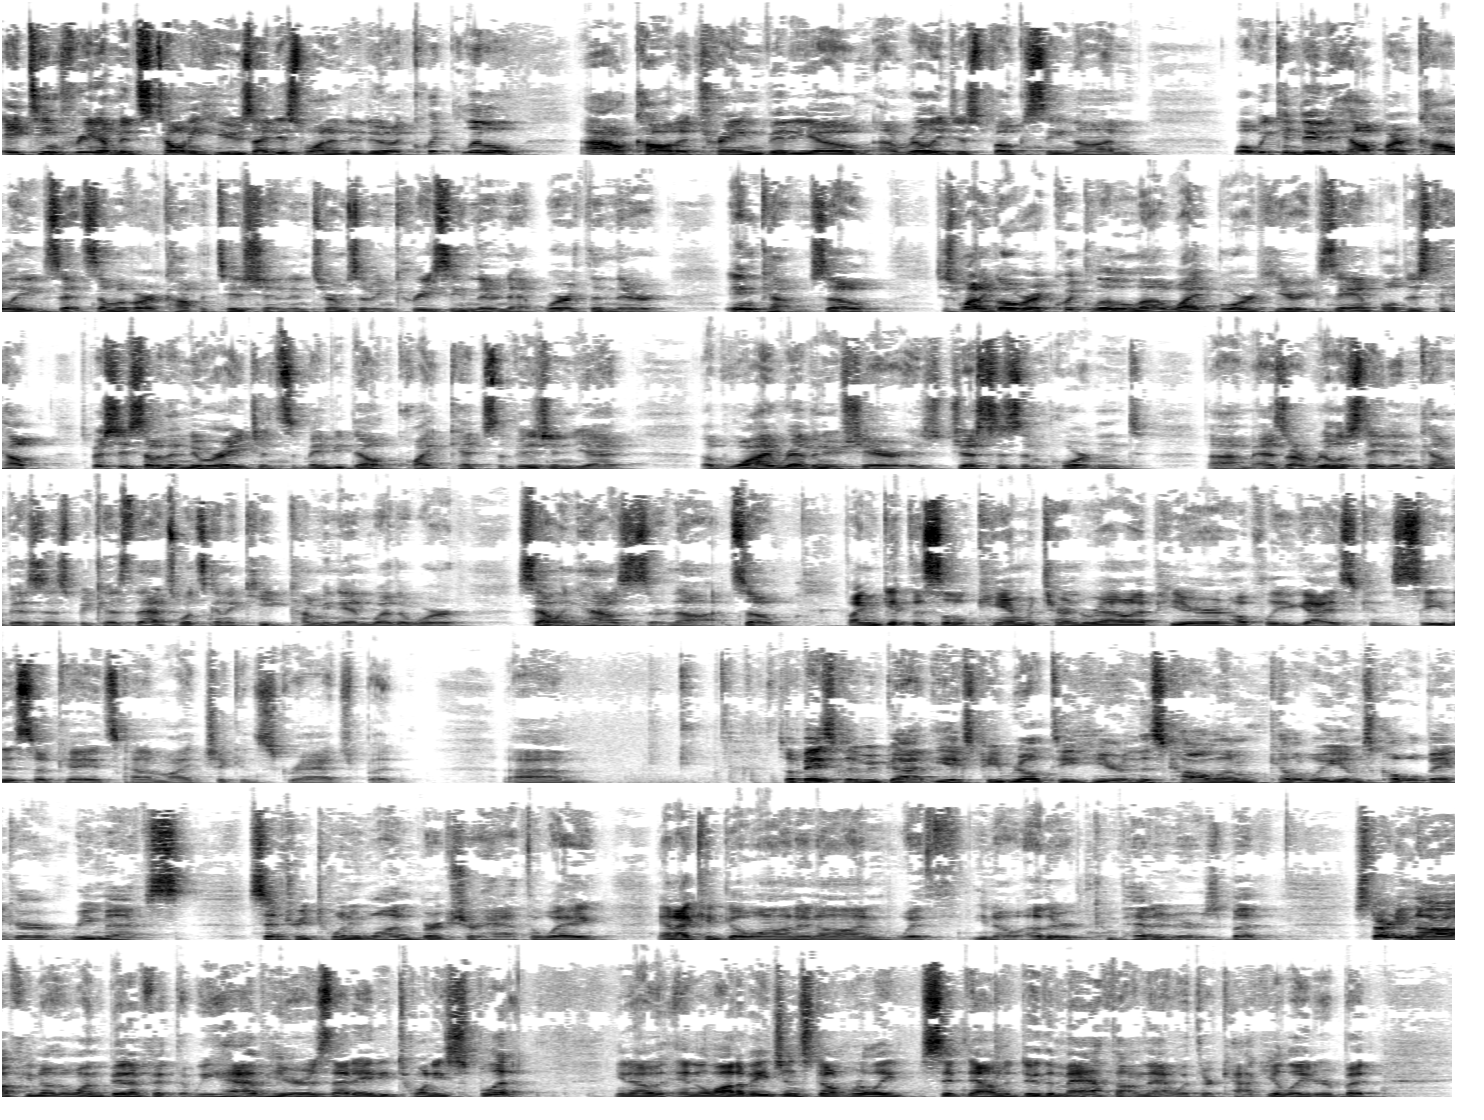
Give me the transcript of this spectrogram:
Hey, Team Freedom, it's Tony Hughes. I just wanted to do a quick little, I'll call it a training video, uh, really just focusing on what we can do to help our colleagues at some of our competition in terms of increasing their net worth and their income. So just want to go over a quick little uh, whiteboard here example just to help, especially some of the newer agents that maybe don't quite catch the vision yet of why revenue share is just as important um, as our real estate income business because that's what's going to keep coming in whether we're selling houses or not. So if I can get this little camera turned around up here, hopefully you guys can see this okay. It's kind of my chicken scratch, but um, so basically we've got eXp Realty here in this column, Keller Williams, Coldwell Banker, REMAX, Century 21, Berkshire Hathaway, and I could go on and on with, you know, other competitors, but starting off, you know, the one benefit that we have here is that 80-20 split. You know, and a lot of agents don't really sit down to do the math on that with their calculator, but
